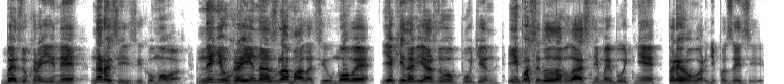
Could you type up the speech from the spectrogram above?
без України на російських умовах. Нині Україна зламала ці умови, які нав'язував Путін, і посилила власні майбутні переговорні позиції.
